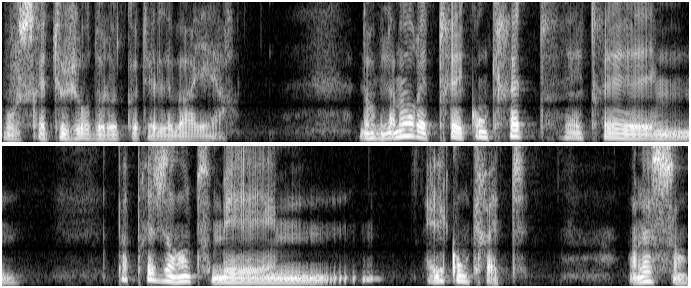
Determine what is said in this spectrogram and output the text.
vous serez toujours de l'autre côté de la barrière. Donc la mort est très concrète, très pas présente, mais elle est concrète. On la sent.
